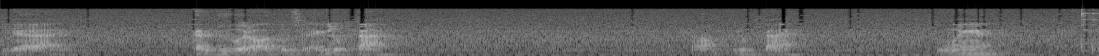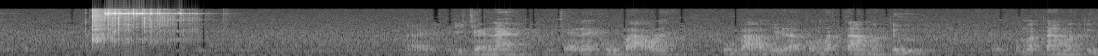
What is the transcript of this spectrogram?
thì để căn cứ vào đó tôi sẽ đánh lục tài. Đó lục tài. Đúng không anh em? Đấy, như trái này trái này không báo này. Không báo thì là có mặt tam mặt tứ. Có mặt tam mặt tứ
